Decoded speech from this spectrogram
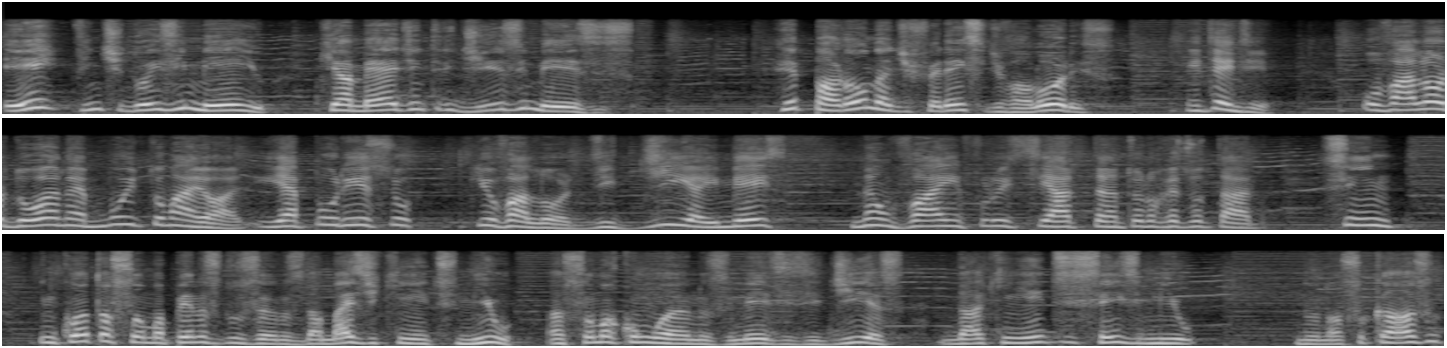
e 22,5, que é a média entre dias e meses. Reparou na diferença de valores? Entendi. O valor do ano é muito maior e é por isso que o valor de dia e mês não vai influenciar tanto no resultado. Sim, enquanto a soma apenas dos anos dá mais de 500 mil, a soma com anos, meses e dias dá 506 mil. No nosso caso,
